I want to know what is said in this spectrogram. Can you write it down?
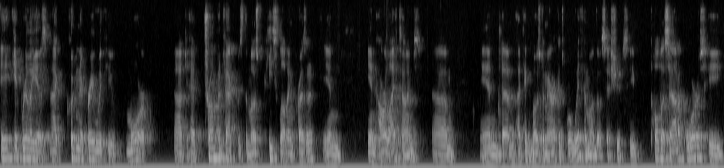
It, it really is. And I couldn't agree with you more. Uh, Trump, in fact, was the most peace loving president in, in our lifetimes. Um, and um, I think most Americans were with him on those issues. He pulled us out of wars. He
